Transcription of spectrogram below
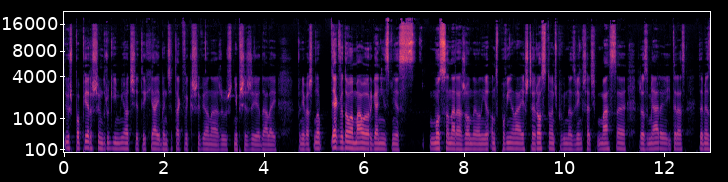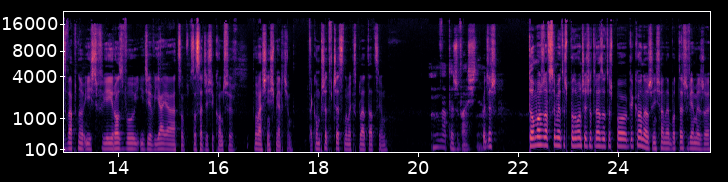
już po pierwszym, drugim miocie tych jaj będzie tak wykrzywiona, że już nie przeżyje dalej, ponieważ no, jak wiadomo mały organizm jest mocno narażony, on, on powinna jeszcze rosnąć, powinna zwiększać masę, rozmiary i teraz zamiast wapno iść w jej rozwój, idzie w jaja, co w zasadzie się kończy no właśnie śmiercią. Taką przedwczesną eksploatacją. No też właśnie. Chociaż to można w sumie też podłączyć od razu też po gekona rzęsione, bo też wiemy, że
